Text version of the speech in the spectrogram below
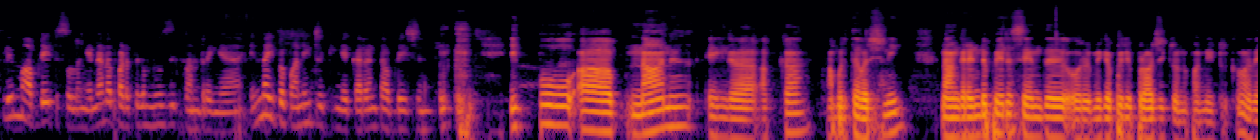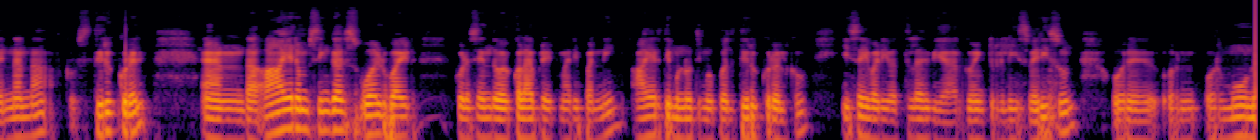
ஃபிலிம் அப்டேட் சொல்லுங்க. என்னென்ன படத்துக்கு மியூசிக் பண்றீங்க? என்ன இப்போ பண்ணிட்டு இருக்கீங்க கரண்ட் அப்டேஷன் இப்போது நான் எங்கள் அக்கா அமிர்தவர்ஷினி நாங்கள் ரெண்டு பேரும் சேர்ந்து ஒரு மிகப்பெரிய ப்ராஜெக்ட் ஒன்று பண்ணிகிட்ருக்கோம் அது என்னென்னா அஃப்கோர்ஸ் திருக்குறள். அண்ட் ஆயிரம் சிங்கர்ஸ் வேர்ல்டு வைட் கூட சேர்ந்து ஒரு கொலாபரேட் மாதிரி பண்ணி ஆயிரத்தி முந்நூற்றி முப்பது திருக்குறளுக்கும் இசை வடிவத்தில் we are going to release very soon ஒரு ஒரு ஒரு மூணு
